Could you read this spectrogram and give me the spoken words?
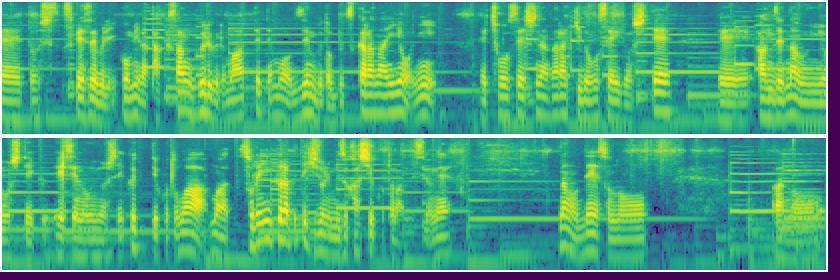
えーと、スペースデブリ、ゴミがたくさんぐるぐる回ってても全部とぶつからないように、調整しながら軌道制御して、えー、安全な運用をしていく、衛星の運用をしていくっていうことは、まあ、それに比べて非常に難しいことなんですよね。なので、その、あの、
